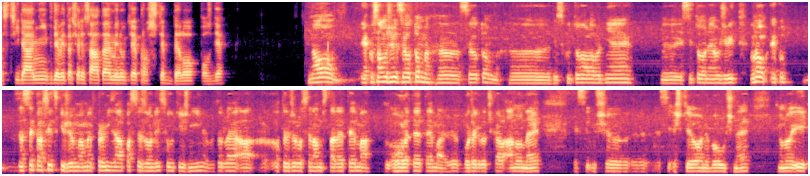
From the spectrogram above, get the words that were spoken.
střídání v 69. minutě prostě bylo pozdě? No, jako samozřejmě se o tom, eh, se o tom uh, diskutovalo hodně, uh, jestli to neoživit. Ono, jako zase klasicky, že máme první zápas sezony soutěžní nebo tohle a otevřelo se nám staré téma, oholeté téma, že Bořek dočkal ano, ne, jestli už, jestli ještě jo, nebo už ne. No, i,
